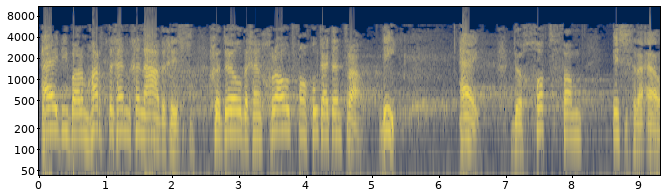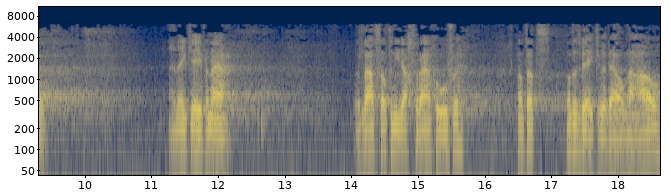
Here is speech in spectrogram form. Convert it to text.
Hij die barmhartig en genadig is, geduldig en groot van goedheid en trouw. Die. Hij, de God van Israël. En denk je even, nou ja, dat laatste had er niet achteraan gehoeven. Want dat, want dat weten we wel. Nou,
